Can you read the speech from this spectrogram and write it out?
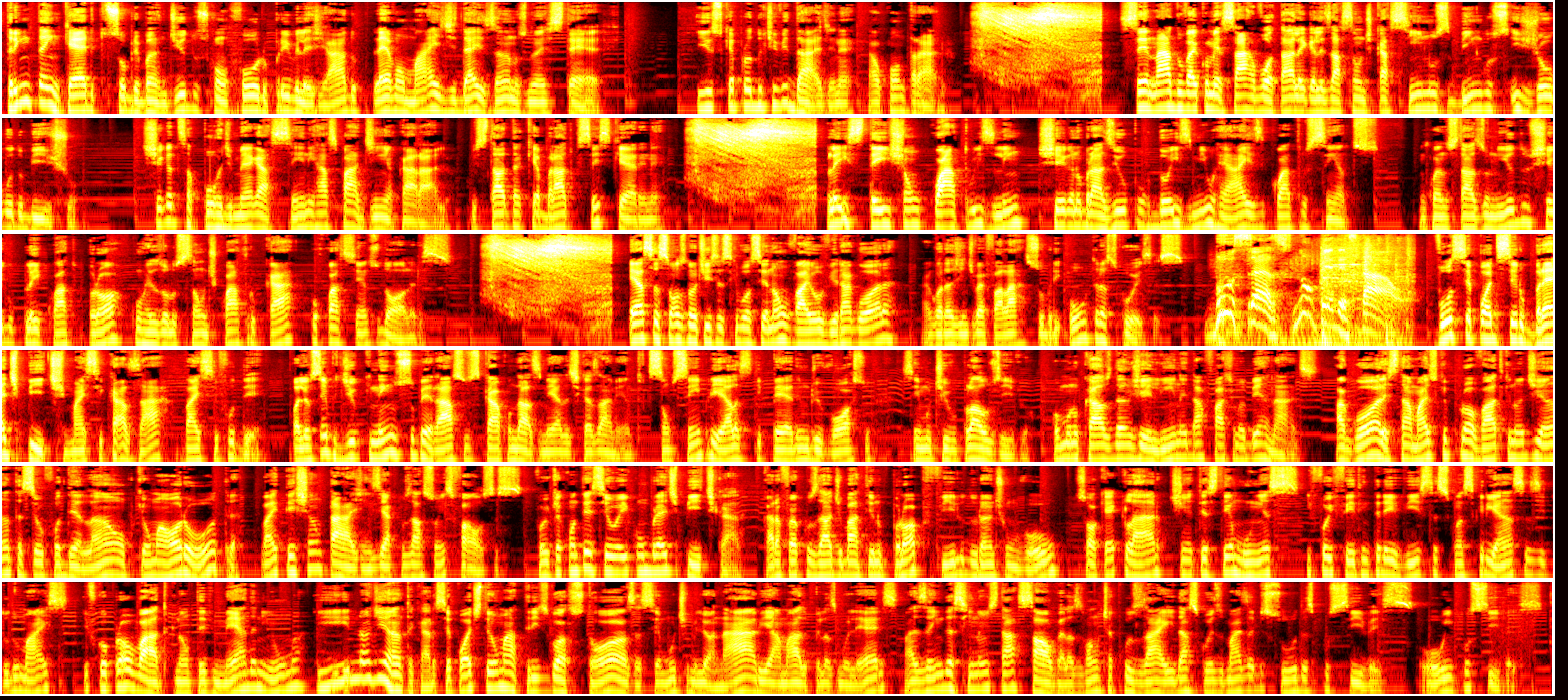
30 inquéritos sobre bandidos com foro privilegiado levam mais de 10 anos no STF. Isso que é produtividade, né? Ao contrário. Senado vai começar a votar a legalização de cassinos, bingos e jogo do bicho. Chega dessa porra de mega cena e raspadinha, caralho. O estado tá quebrado que vocês querem, né? PlayStation 4 Slim chega no Brasil por R$ 2.400, enquanto nos Estados Unidos chega o Play 4 Pro com resolução de 4K por 400 dólares. Essas são as notícias que você não vai ouvir agora. Agora a gente vai falar sobre outras coisas. Bussas no pedestal. Você pode ser o Brad Pitt, mas se casar, vai se fuder. Olha, eu sempre digo que nem os superaços escapam das merdas de casamento, que são sempre elas que pedem um divórcio sem motivo plausível, como no caso da Angelina e da Fátima Bernardes. Agora está mais do que provado que não adianta ser o fodelão, porque uma hora ou outra vai ter chantagens e acusações falsas. Foi o que aconteceu aí com o Brad Pitt, cara cara foi acusado de bater no próprio filho durante um voo, só que é claro, tinha testemunhas e foi feita entrevistas com as crianças e tudo mais, e ficou provado que não teve merda nenhuma e não adianta, cara. Você pode ter uma atriz gostosa, ser multimilionário e amado pelas mulheres, mas ainda assim não está salvo. Elas vão te acusar aí das coisas mais absurdas possíveis ou impossíveis.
